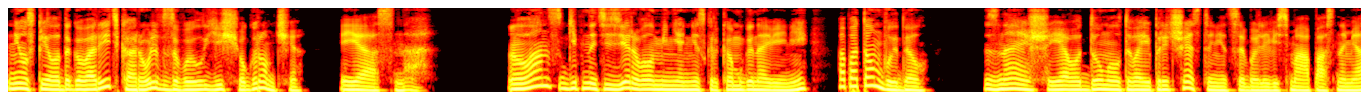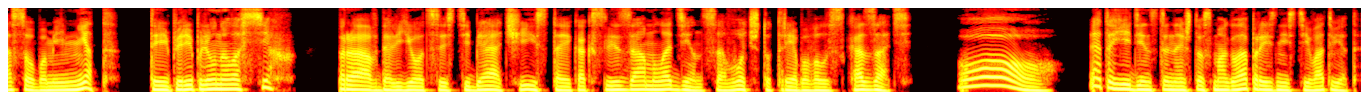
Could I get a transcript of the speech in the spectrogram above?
Не успела договорить, король взвыл еще громче. «Ясно». Ланс гипнотизировал меня несколько мгновений, а потом выдал. «Знаешь, я вот думал, твои предшественницы были весьма опасными особами. Нет, ты переплюнула всех. Правда льется из тебя чистая, как слеза младенца, вот что требовалось сказать». «О!» Это единственное, что смогла произнести в ответ.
